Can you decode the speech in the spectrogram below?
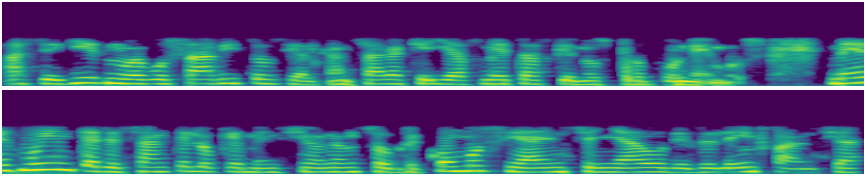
a seguir nuevos hábitos y alcanzar aquellas metas que nos proponemos. Me es muy interesante lo que mencionan sobre cómo se ha enseñado desde la infancia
